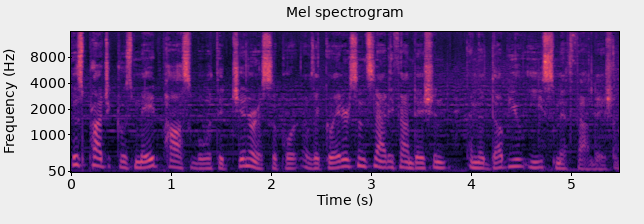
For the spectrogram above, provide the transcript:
This project was made possible with the generous support of the Greater Cincinnati Foundation and the W.E. Smith Foundation.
